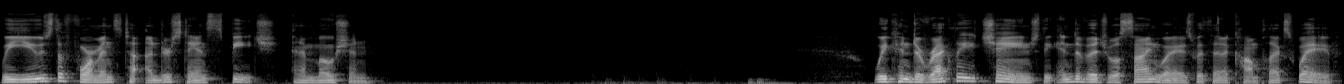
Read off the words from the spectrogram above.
we use the formants to understand speech and emotion. We can directly change the individual sine waves within a complex wave.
